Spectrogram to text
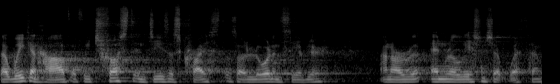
that we can have if we trust in Jesus Christ as our Lord and Savior and are in relationship with him.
